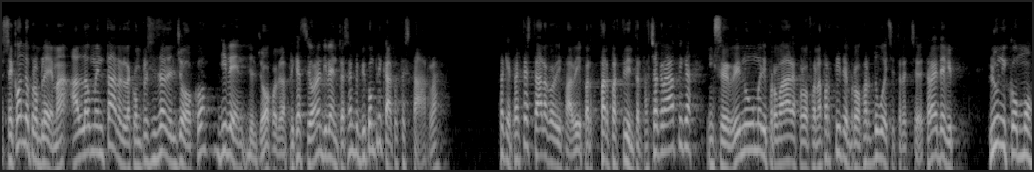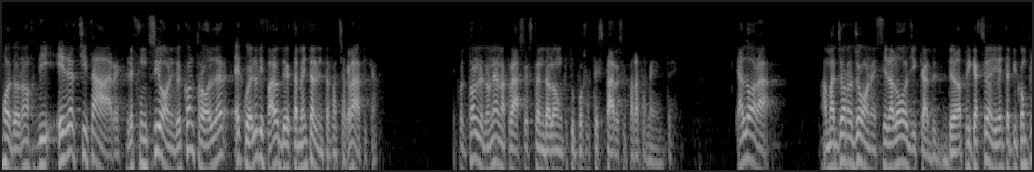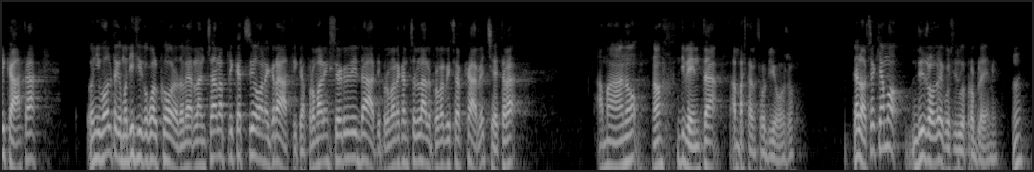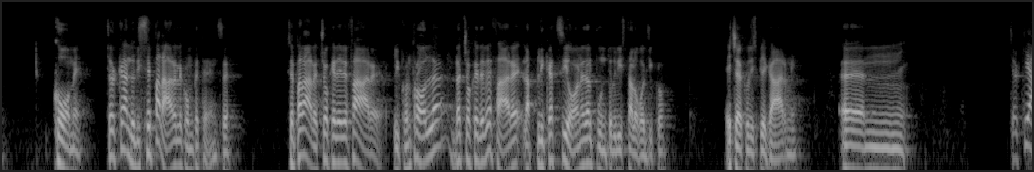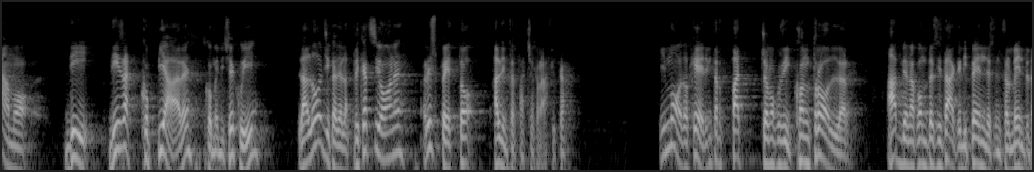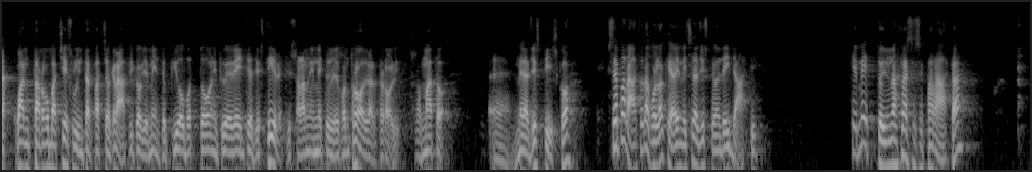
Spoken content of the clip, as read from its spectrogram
Secondo problema, all'aumentare la complessità del gioco, del gioco, dell'applicazione, diventa sempre più complicato testarla. Perché per testarla cosa devi fare? Devi far partire l'interfaccia grafica, inserire i numeri, provare, provare a fare una partita, provare a fare due, eccetera, eccetera. E l'unico modo no, di esercitare le funzioni del controller è quello di farlo direttamente dall'interfaccia grafica. Il controller non è una classe standalone che tu possa testare separatamente. E allora a maggior ragione se la logica dell'applicazione diventa più complicata, ogni volta che modifico qualcosa, dover lanciare l'applicazione grafica, provare a inserire i dati, provare a cancellare, provare a ricercarli, eccetera, a mano no? diventa abbastanza odioso. Allora cerchiamo di risolvere questi due problemi. Hm? Come? Cercando di separare le competenze. Separare ciò che deve fare il controller da ciò che deve fare l'applicazione dal punto di vista logico e cerco di spiegarmi. Ehm, cerchiamo di disaccoppiare, come dice qui, la logica dell'applicazione rispetto all'interfaccia grafica. In modo che l'interfaccia, diciamo così, controller abbia una complessità che dipende essenzialmente da quanta roba c'è sull'interfaccia grafica, ovviamente più ho bottoni, più eventi da gestire, più saranno i metodi del controller, però lì, sommato, eh, me la gestisco, separato da quello che è invece la gestione dei dati, che metto in una classe separata,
